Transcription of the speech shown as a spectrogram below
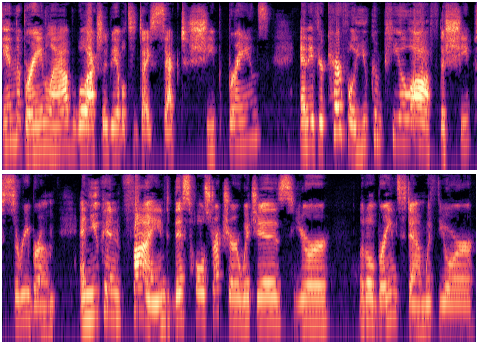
In the brain lab, we'll actually be able to dissect sheep brains. And if you're careful, you can peel off the sheep cerebrum, and you can find this whole structure, which is your little brain stem with your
